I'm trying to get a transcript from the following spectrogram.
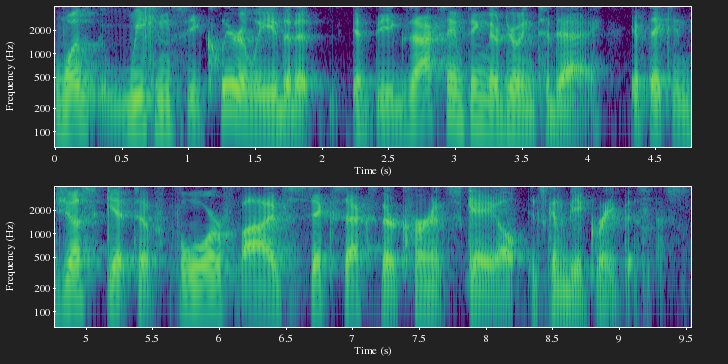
one we can see clearly that it, if the exact same thing they're doing today, if they can just get to four, five, six x their current scale, it's going to be a great business.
